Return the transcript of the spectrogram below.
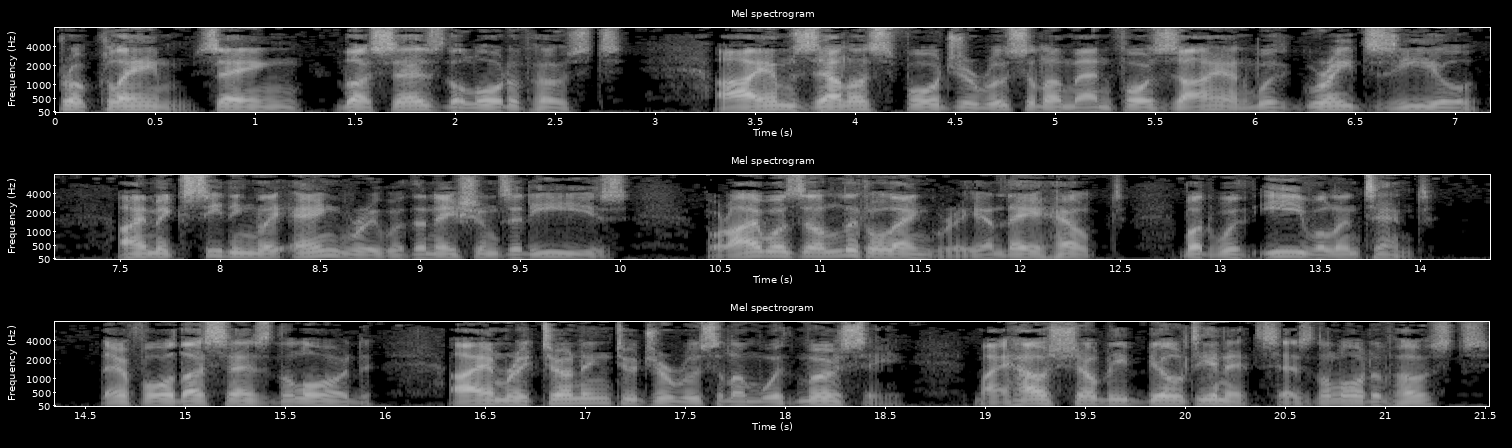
Proclaim, saying, Thus says the Lord of hosts, I am zealous for Jerusalem and for Zion with great zeal. I am exceedingly angry with the nations at ease. For I was a little angry, and they helped, but with evil intent. Therefore thus says the Lord, I am returning to Jerusalem with mercy. My house shall be built in it, says the Lord of hosts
